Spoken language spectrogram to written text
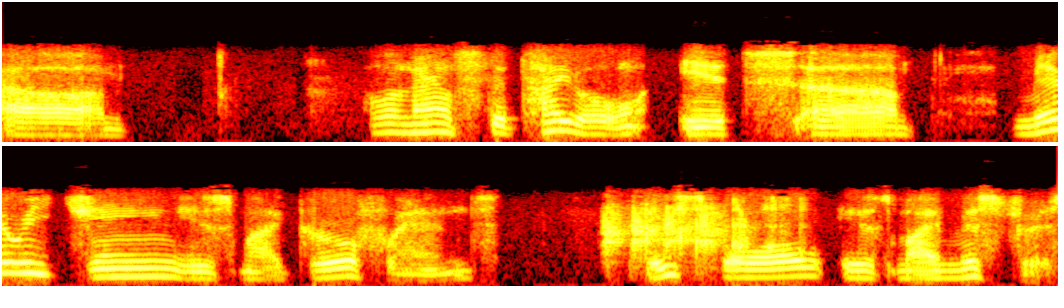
um, I'll announce the title. It's uh, Mary Jane is my girlfriend. Baseball is my mistress.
